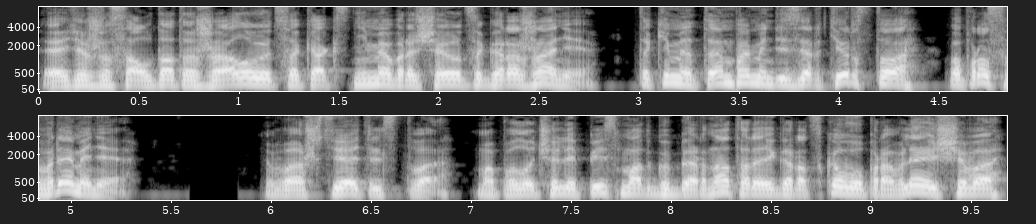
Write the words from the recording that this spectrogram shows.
Эти же солдаты жалуются, как с ними обращаются горожане. Такими темпами дезертирства – вопрос времени. Ваше сиятельство, мы получили письма от губернатора и городского управляющего.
